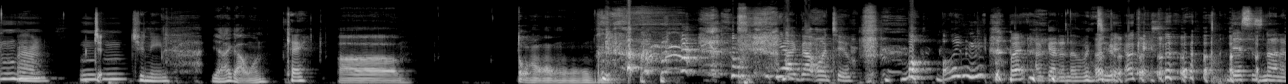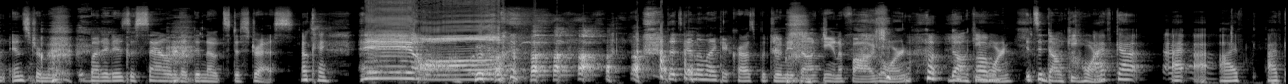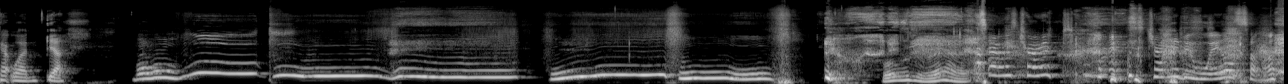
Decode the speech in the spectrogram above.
Um, J- Mhm. Janine. yeah, I got one. Okay. Um, dong. I've got one too. Boing. What? I've got another one too. Okay. Okay. This is not an instrument, but it is a sound that denotes distress. okay. Hey, That's kind of like a cross between a donkey and a foghorn. Donkey Um, horn. It's a donkey horn. I've got. I, I, I've. I've got one. yeah. What was that? I was trying. To, I was trying to do whale song.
